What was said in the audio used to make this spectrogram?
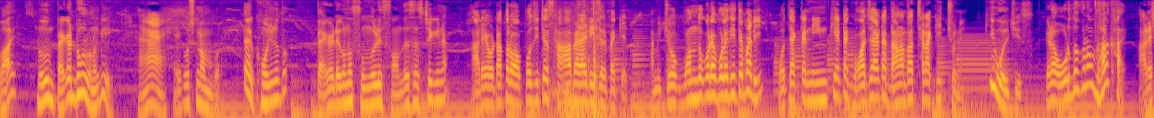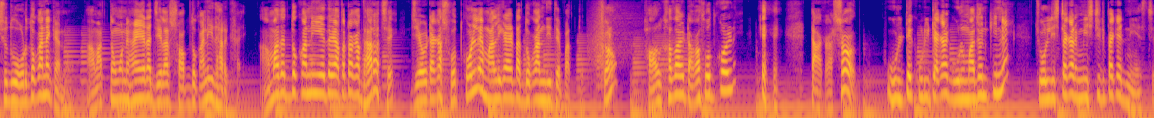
ভাই নতুন প্যাকেট ঢুকলো নাকি? হ্যাঁ একুশ নম্বর। এ খোঁজ না তো। প্যাকেটে কোনো সুন্দরী সন্দেশ এসছে কিনা? আরে ওটা তোর অপোজিটে সাহা ভ্যারাইটিসের প্যাকেট আমি চোখ বন্ধ করে বলে দিতে পারি ওতে একটা নিমকি একটা গজা একটা দানাদার ছাড়া কিচ্ছু নেই। কি বলছিস? এরা ওর দোকানেও ধার খায়? আরে শুধু ওর দোকানে কেন? আমার তো মনে হয় এরা জেলার সব দোকানেই ধার খায়। আমাদের দোকানে এদের এত টাকা ধার আছে যে ওই টাকা শোধ করলে মালিকার একটা দোকান দিতে পারত। কেন? হাল খাতায় টাকা শোধ করেনি? টাকা শোধ? উল্টে কুড়ি টাকার গুলমাজন কিনে চল্লিশ টাকার মিষ্টির প্যাকেট নিয়ে এসছে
